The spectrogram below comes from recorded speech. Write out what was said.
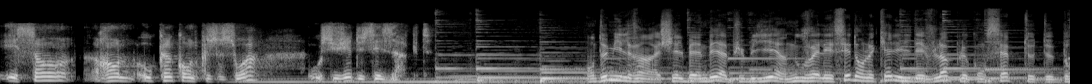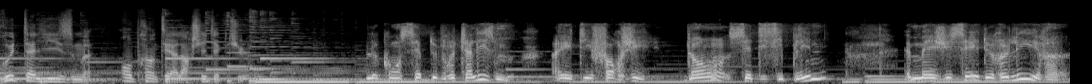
et sans rendre aucun compte que ce soit au sujet de ses actes. En 2020, Achille Bembe a publié un nouvel essai dans lequel il développe le concept de brutalisme emprunté à l'architecture. Le concept de brutalisme a été forgé dans cette discipline, mais j'essaie de relire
